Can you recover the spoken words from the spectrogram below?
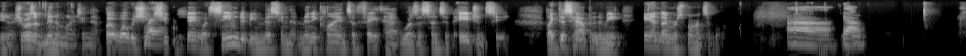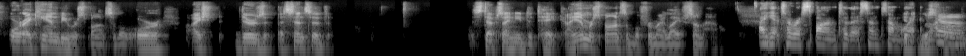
you know she wasn't minimizing that but what was she right. she was saying what seemed to be missing that many clients of faith had was a sense of agency like this happened to me and i'm responsible Uh, yeah. Or I can be responsible, or I sh- there's a sense of steps I need to take. I am responsible for my life somehow. I get to respond to this in some way. Yeah.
